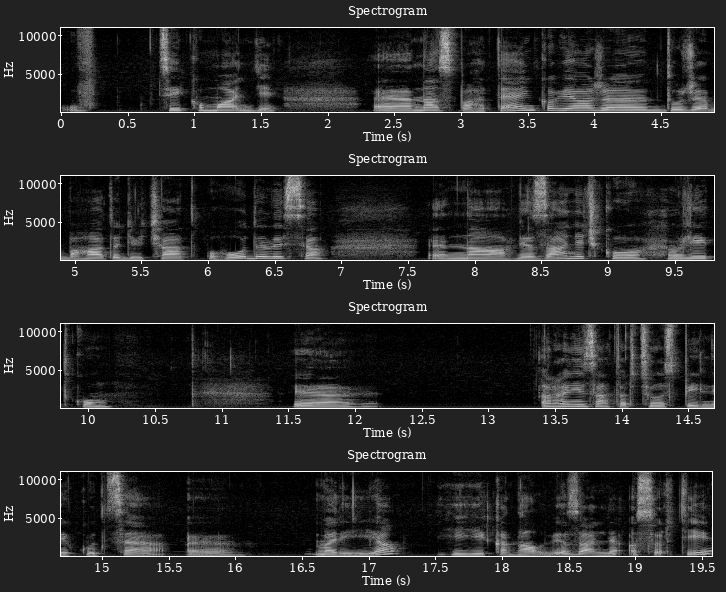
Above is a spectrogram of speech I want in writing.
в цій команді. Е, Нас багатенько в'яже, дуже багато дівчат погодилися е, на в'язанечко влітку. Е, Організатор цього спільнику це е, Марія, її канал В'язальне Асорті.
